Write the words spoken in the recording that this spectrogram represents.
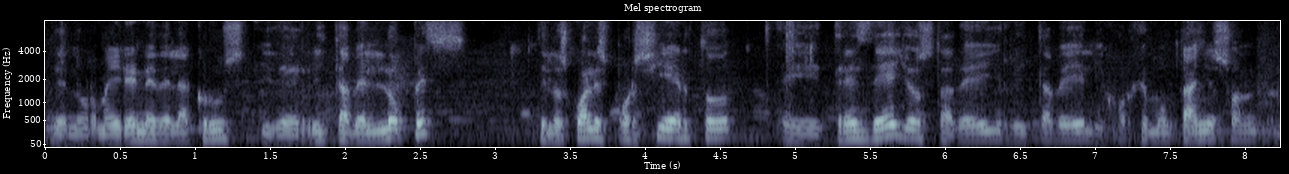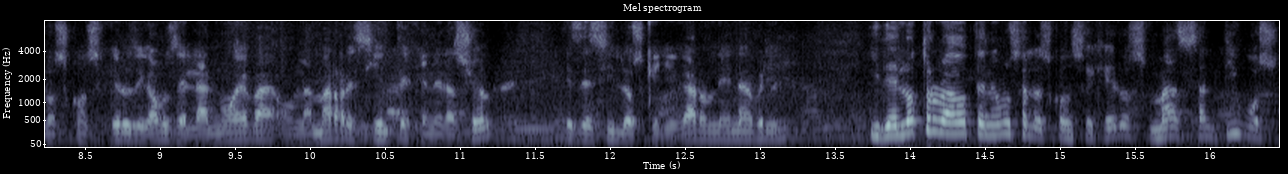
de Norma Irene de la Cruz y de Rita Bel López, de los cuales, por cierto, eh, tres de ellos, Tadei, Rita Bell y Jorge Montaño, son los consejeros, digamos, de la nueva o la más reciente generación, es decir, los que llegaron en abril. Y del otro lado tenemos a los consejeros más antiguos.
